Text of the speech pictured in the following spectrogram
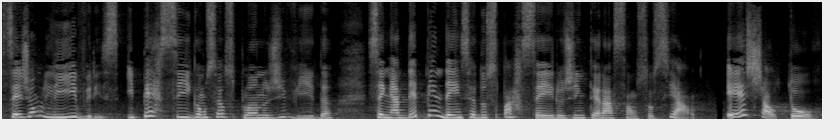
sejam livres e persigam seus planos de vida sem a dependência dos parceiros de interação social. Este autor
